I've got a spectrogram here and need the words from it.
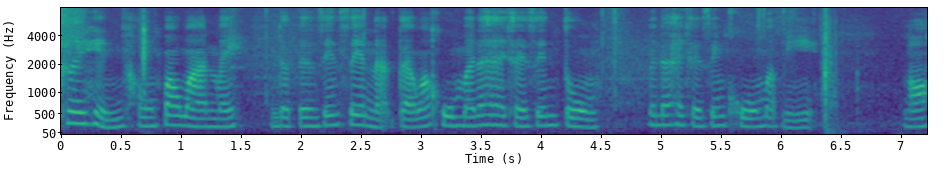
เคยเห็นท้องปลาวานไหม มันจะเป็นเส้นๆน่ะ แต่ว่าครูไม่ได้ให้ใช้เส้นตรง ไม่ได้ให้ใช้เส้นโค้งแบบนี้ เนาะ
